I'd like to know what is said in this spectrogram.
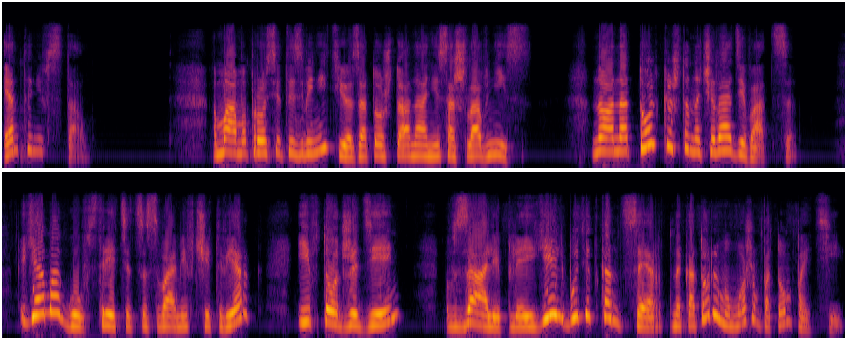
Энтони встал. Мама просит извинить ее за то, что она не сошла вниз, но она только что начала одеваться. Я могу встретиться с вами в четверг, и в тот же день в зале Плейель будет концерт, на который мы можем потом пойти.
